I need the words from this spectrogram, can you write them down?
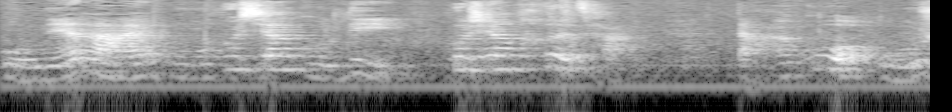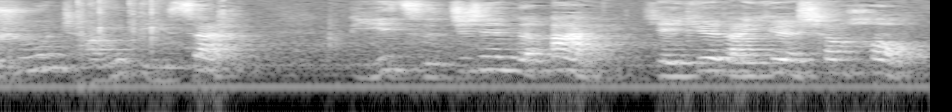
五年来，我们互相鼓励，互相喝彩，打过无数场比赛，彼此之间的爱也越来越深厚。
